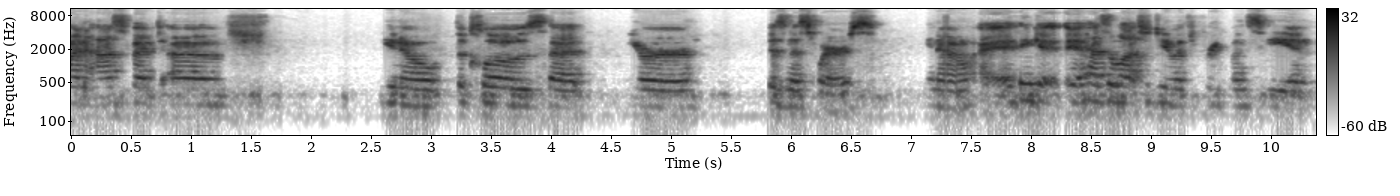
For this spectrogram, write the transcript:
one aspect of, you know, the clothes that your business wears. You know, I, I think it, it has a lot to do with frequency and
